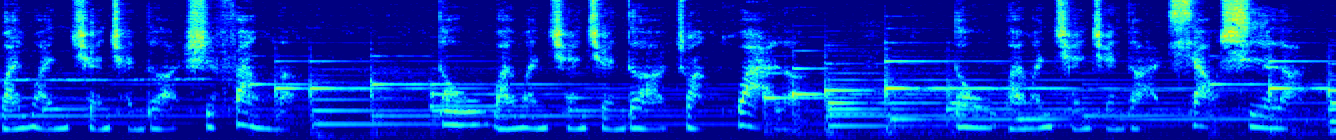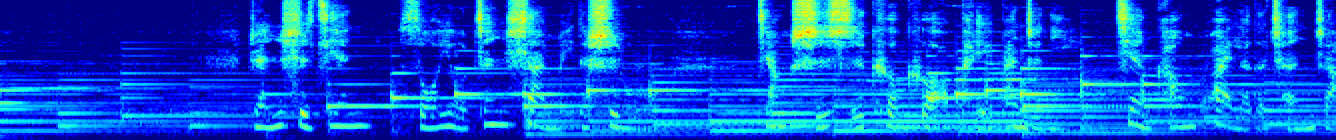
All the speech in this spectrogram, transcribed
完完全全的释放了，都完完全全的转化了，都完完全全的消失了。人世间所有真善美的事物，将时时刻刻陪伴着你健康快乐的成长，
